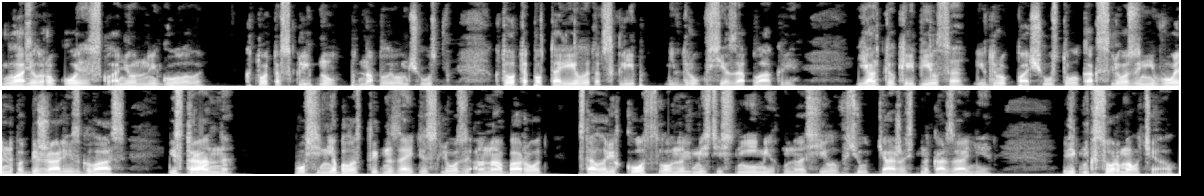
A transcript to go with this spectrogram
гладил рукой склоненные головы. Кто-то всклипнул под наплывом чувств, кто-то повторил этот всклип, и вдруг все заплакали. Янкел крепился и вдруг почувствовал, как слезы невольно побежали из глаз. И странно, вовсе не было стыдно за эти слезы, а наоборот, стало легко, словно вместе с ними уносило всю тяжесть наказания. Викниксор молчал.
